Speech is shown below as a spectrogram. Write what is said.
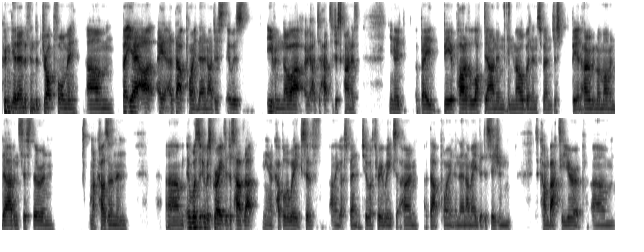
couldn't get anything to drop for me. Um, but yeah, I, I, at that point, then I just it was even though I, I had to just kind of, you know, be, be a part of the lockdown in, in Melbourne and spend just be at home with my mum and dad and sister and my cousin and um, it was it was great to just have that you know couple of weeks of I think I spent two or three weeks at home at that point and then I made the decision to come back to Europe. Um,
